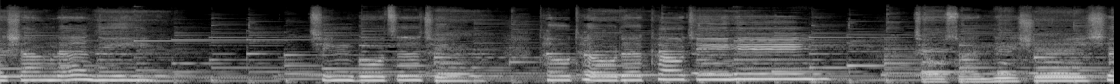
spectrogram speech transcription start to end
爱上了你，情不自禁偷偷的靠近。就算你是陷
